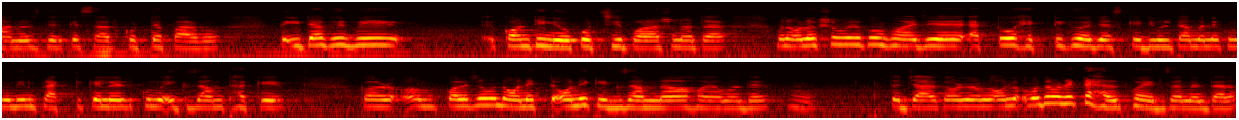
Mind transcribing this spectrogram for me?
মানুষদেরকে সার্ভ করতে পারব। তো এটা ভেবে কন্টিনিউ করছি পড়াশোনাটা। মানে অনেক সময় এরকম হয় যে এত হেকটিক হয়ে যায় স্কেডিউলটা মানে কোনো দিন প্র্যাকটিক্যালের কোনো এক্সাম থাকে। কারণ কলেজের মধ্যে অনেকটা অনেক এক্সাম নেওয়া হয় আমাদের। তো যার কারণে আমাদের অনেকটা হেল্প হয় এক্সামের দ্বারা।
